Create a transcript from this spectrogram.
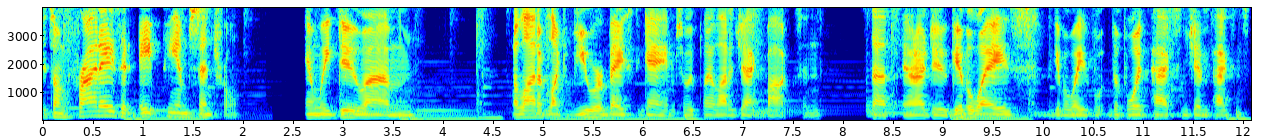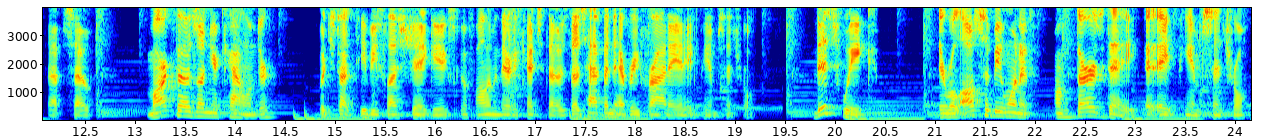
It's on Fridays at 8 p.m. Central, and we do um, a lot of like viewer-based games. So we play a lot of Jackbox and stuff, and I do giveaways, give away vo- the void packs and gem packs and stuff. So mark those on your calendar. Twitch.tv slash jgigs. Go follow me there to catch those. Those happen every Friday at 8 p.m. Central. This week, there will also be one on Thursday at 8 p.m. Central.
